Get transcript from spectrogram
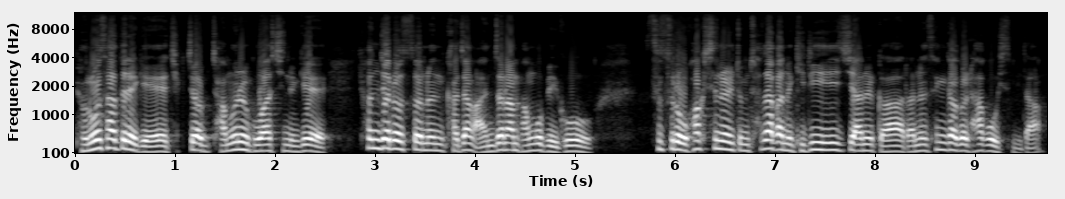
변호사들에게 직접 자문을 구하시는 게 현재로서는 가장 안전한 방법이고 스스로 확신을 좀 찾아가는 길이지 않을까라는 생각을 하고 있습니다.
